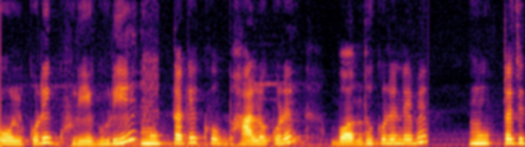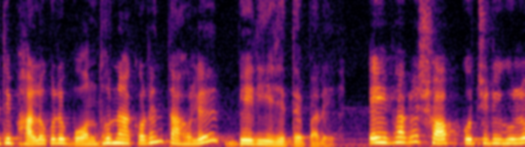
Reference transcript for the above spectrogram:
গোল করে ঘুরিয়ে ঘুরিয়ে মুখটাকে খুব ভালো করে বন্ধ করে নেবেন। মুখটা যদি ভালো করে বন্ধ না করেন তাহলে বেরিয়ে যেতে পারে। এইভাবে সব কচুরিগুলো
